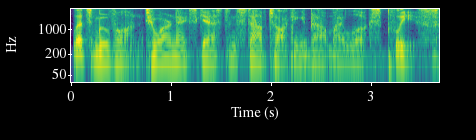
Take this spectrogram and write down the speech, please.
Let's move on to our next guest and stop talking about my looks, please.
